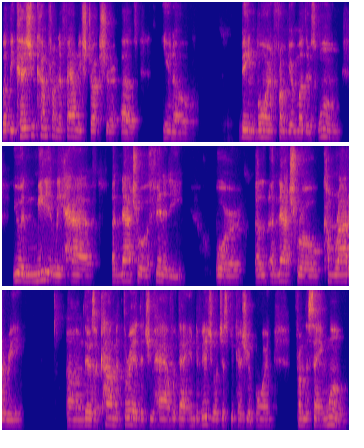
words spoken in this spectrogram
But because you come from the family structure of, you know, being born from your mother's womb, you immediately have a natural affinity or a, a natural camaraderie. Um, there's a common thread that you have with that individual just because you're born from the same womb.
